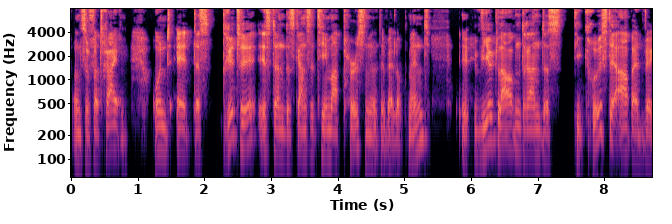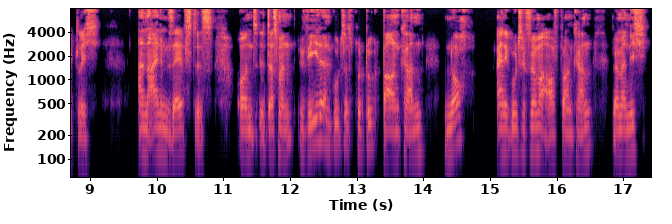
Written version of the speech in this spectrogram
und zu vertreiben. Und äh, das Dritte ist dann das ganze Thema Personal Development. Äh, wir glauben dran, dass die größte Arbeit wirklich an einem selbst ist und äh, dass man weder ein gutes Produkt bauen kann, noch eine gute Firma aufbauen kann, wenn man nicht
